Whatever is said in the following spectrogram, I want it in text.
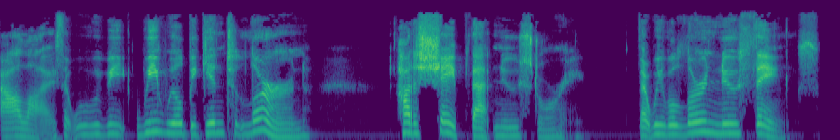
allies that we will, be, we will begin to learn how to shape that new story, that we will learn new things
